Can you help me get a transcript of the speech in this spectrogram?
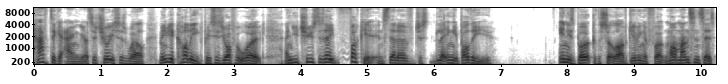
have to get angry. That's a choice as well. Maybe a colleague pisses you off at work, and you choose to say "fuck it" instead of just letting it bother you. In his book, The Subtle Art of Giving a Fuck, Mark Manson says,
